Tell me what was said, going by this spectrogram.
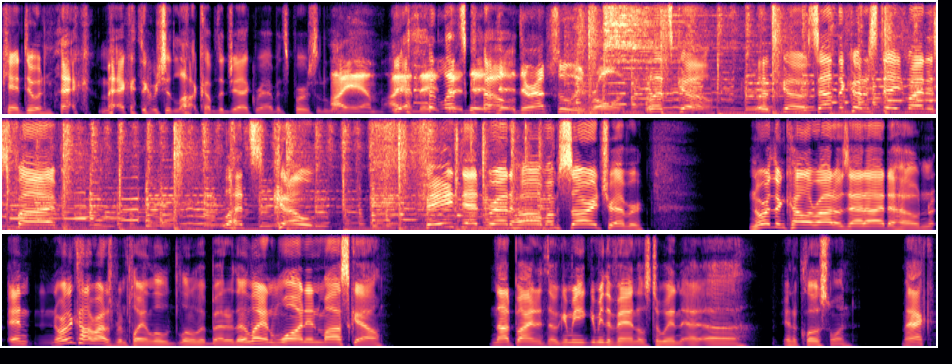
can't do it, Mac. Mac, I think we should lock up the Jackrabbits personally. I am. I Yeah, am. They, let's they, go. They, they're absolutely rolling. Let's go. Let's go. South Dakota State minus five. Let's go. Fade Denver at home. I'm sorry, Trevor. Northern Colorado's at Idaho, and Northern Colorado's been playing a little, little bit better. They're laying one in Moscow. Not buying it though. Give me, give me the Vandals to win at, uh, in a close one. Mac.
